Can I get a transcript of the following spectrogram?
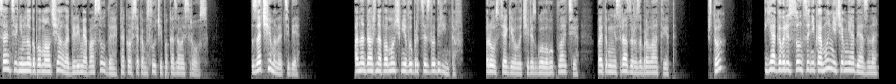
Санти немного помолчала, гремя посудой, так во всяком случае показалось Роуз. «Зачем она тебе?» «Она должна помочь мне выбраться из лабиринтов». Роуз стягивала через голову платье, поэтому не сразу разобрала ответ. «Что?» «Я говорю, солнце никому ничем не обязано.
